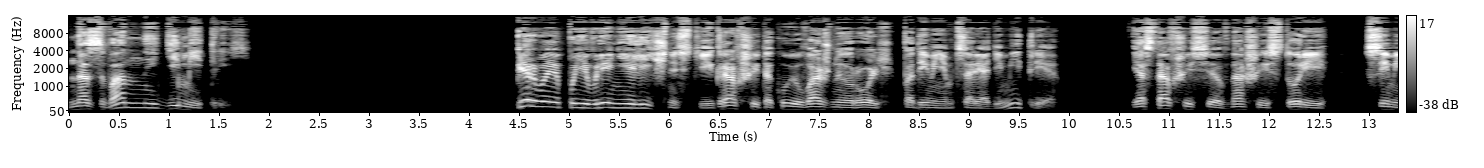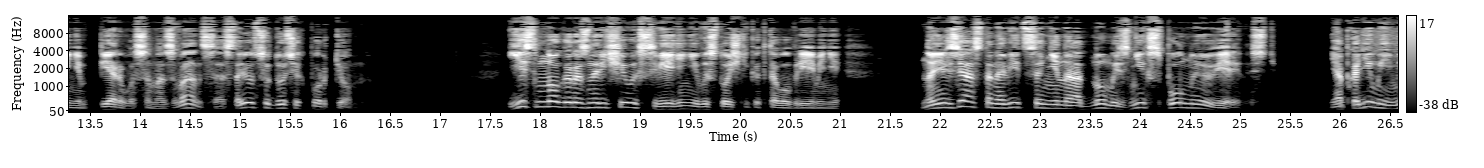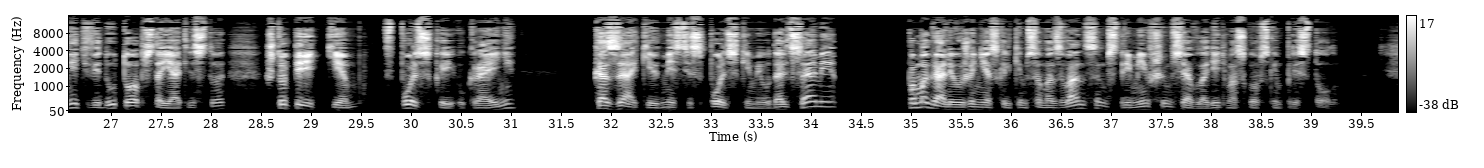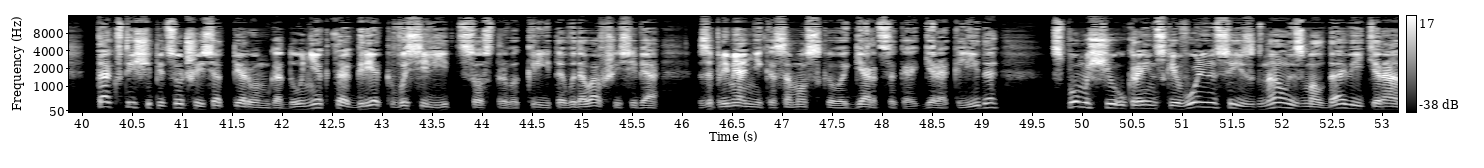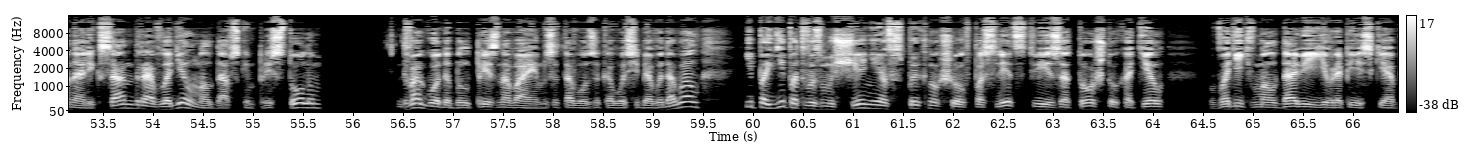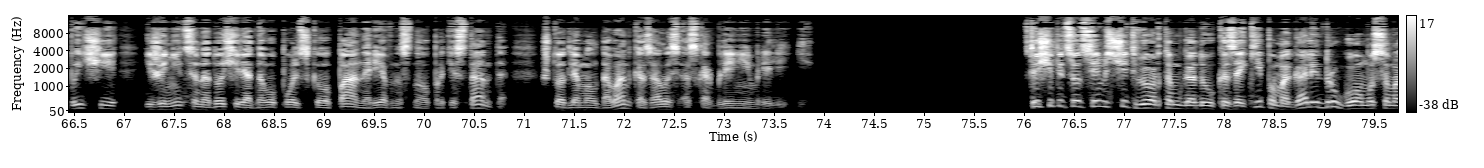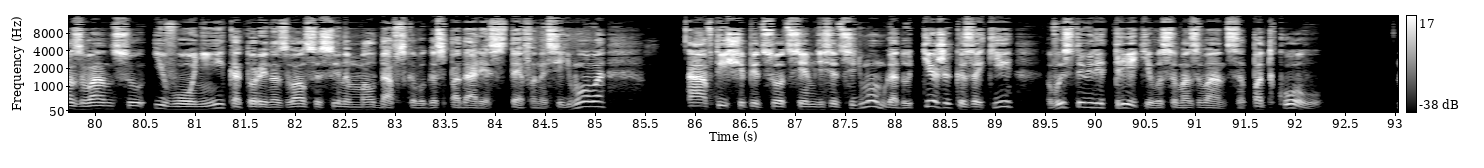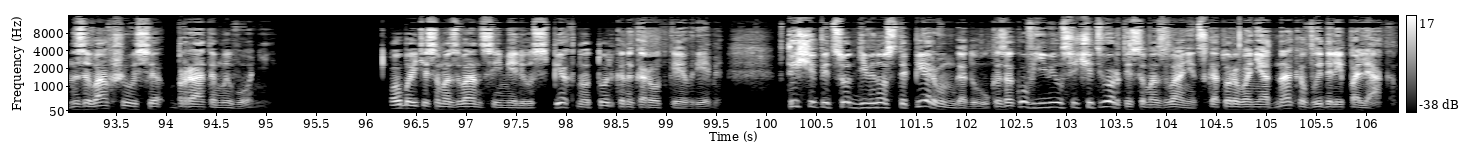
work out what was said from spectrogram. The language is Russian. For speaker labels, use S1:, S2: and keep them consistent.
S1: Названный Дмитрий Первое появление личности, игравшей такую важную роль под именем царя Дмитрия и оставшейся в нашей истории с именем первого самозванца, остается до сих пор темным. Есть много разноречивых сведений в источниках того времени, но нельзя остановиться ни на одном из них с полной уверенностью. Необходимо иметь в виду то обстоятельство, что перед тем в польской Украине казаки вместе с польскими удальцами помогали уже нескольким самозванцам, стремившимся овладеть московским престолом. Так в 1561 году некто грек Василит с острова Крита, выдававший себя за племянника самосского герцога Гераклида, с помощью украинской вольницы изгнал из Молдавии тирана Александра, овладел молдавским престолом, два года был признаваем за того, за кого себя выдавал, и погиб от возмущения, вспыхнувшего впоследствии за то, что хотел вводить в Молдавии европейские обычаи и жениться на дочери одного польского пана, ревностного протестанта, что для молдаван казалось оскорблением религии. В 1574 году казаки помогали другому самозванцу Ивонии, который назвался сыном молдавского господаря Стефана VII, а в 1577 году те же казаки выставили третьего самозванца, Подкову, называвшегося братом Ивоний. Оба эти самозванца имели успех, но только на короткое время. В 1591 году у казаков явился четвертый самозванец, которого они, однако, выдали полякам.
